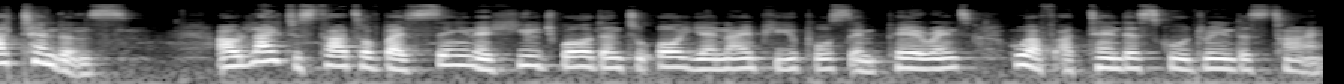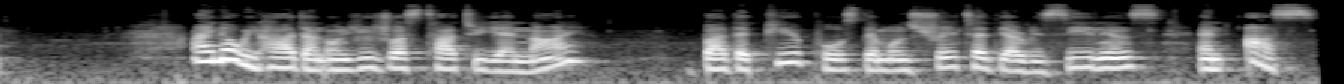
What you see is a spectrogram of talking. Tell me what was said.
Attendance. I would like to start off by saying a huge well done to all Year 9 pupils and parents who have attended school during this time. I know we had an unusual start to Year 9, but the pupils demonstrated their resilience, and us,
